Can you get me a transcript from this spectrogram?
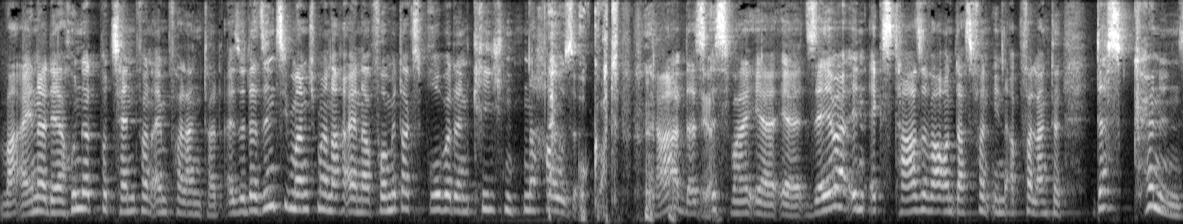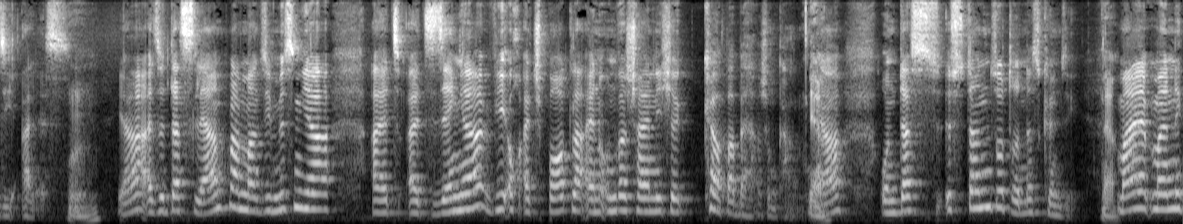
war einer, der 100 Prozent von einem verlangt hat. Also da sind Sie manchmal nach einer Vormittagsprobe dann kriechend nach Hause. Oh Gott. Ja, das ist, weil er, er selber in Ekstase war und das von ihnen abverlangt hat. Das können sie alles. Mhm. Ja, also das lernt man. man. Sie müssen ja als, als Sänger wie auch als Sportler eine unwahrscheinliche Körperbeherrschung haben. Ja. Ja. Und das ist dann so drin, das können sie. Ja. Meine, meine,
